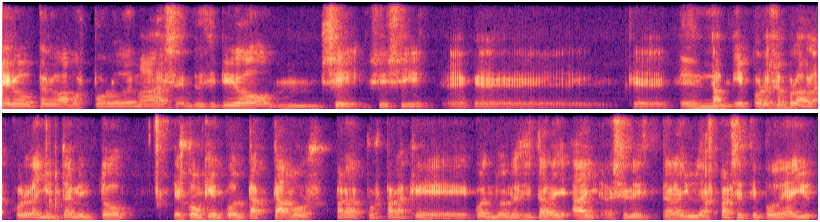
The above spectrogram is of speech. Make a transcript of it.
Pero, pero vamos, por lo demás, en principio, mm, sí, sí, sí. Eh, que, que en... También, por ejemplo, con el ayuntamiento es con quien contactamos para, pues para que cuando necesitan, se necesitan ayudas para ese tipo de,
